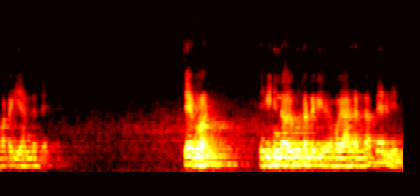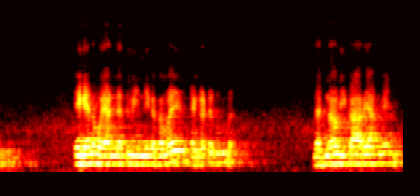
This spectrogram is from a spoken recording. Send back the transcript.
මට කියන්න බෑ. තේරුණාද? ඒක හින්දා ඔයගොල්ලන්ට හොයාගන්න බැරි වෙන්නේ. ඒ ගැන හොයන්නේ නැතුව ඉන්න එක තමයි ඇඟට ගුණ. නැත්නම් විකාරයක් වෙන්නේ.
